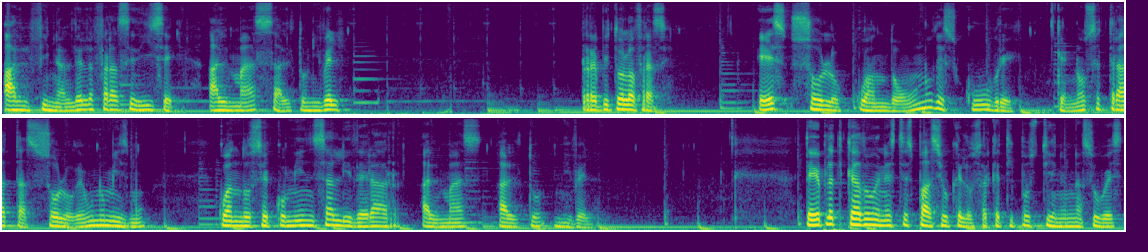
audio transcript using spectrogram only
al final de la frase dice al más alto nivel. Repito la frase. Es solo cuando uno descubre que no se trata solo de uno mismo, cuando se comienza a liderar al más alto nivel. Te he platicado en este espacio que los arquetipos tienen a su vez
